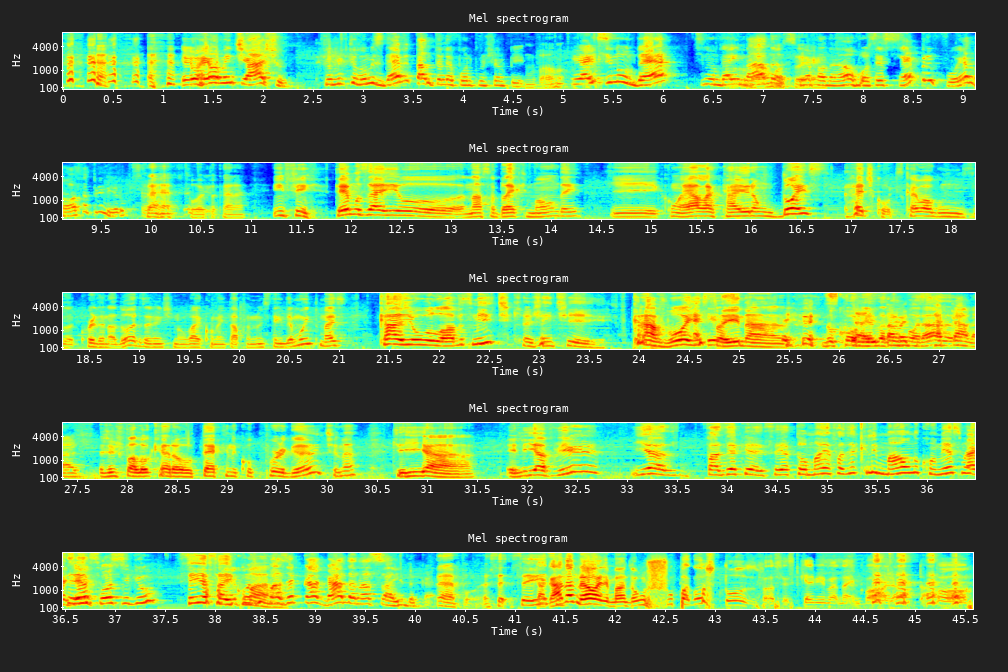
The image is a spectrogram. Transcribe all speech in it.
Eu realmente acho que o Mick Loomis deve estar no telefone com o. Vamos. E aí, se não der, se não der em nada, ele vai falar, não, você sempre foi a nossa primeira opção. É, foi pra caralho. Enfim, temos aí o a nossa Black Monday. E com ela caíram dois head coaches. Caiu alguns uh, coordenadores, a gente não vai comentar pra não estender muito, mas caiu o Love Smith, que a gente cravou isso aí na, no Esse começo da temporada. A gente falou que era o técnico purgante, né? Que ia. Ele ia vir, ia fazer aquele. Você ia tomar, ia fazer aquele mal no começo, mas, Mas você, ia, ele conseguiu, você ia sair ele com conseguiu uma. fazer cagada na saída, cara. É, pô. Você, você ia. Cagada não, ele mandou um chupa gostoso. Falou, vocês querem me mandar embora? Tá bom.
